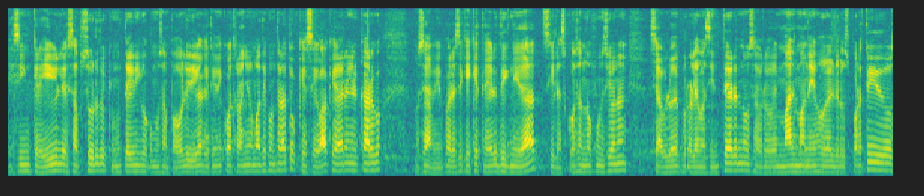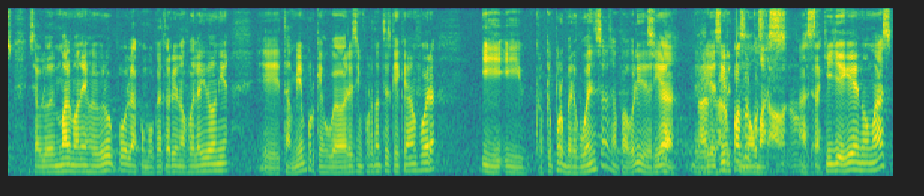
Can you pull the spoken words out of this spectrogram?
es increíble, es absurdo que un técnico como San Paolo diga que tiene cuatro años más de contrato, que se va a quedar en el cargo. O sea, a mí me parece que hay que tener dignidad si las cosas no funcionan. Se habló de problemas internos, se habló de mal manejo del de los partidos, se habló de mal manejo de grupo, la convocatoria no fue la idónea, eh, también porque hay jugadores importantes que quedan fuera. Y, creo que por vergüenza San Paolo debería, debería decir no más. Hasta aquí llegué, no más.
